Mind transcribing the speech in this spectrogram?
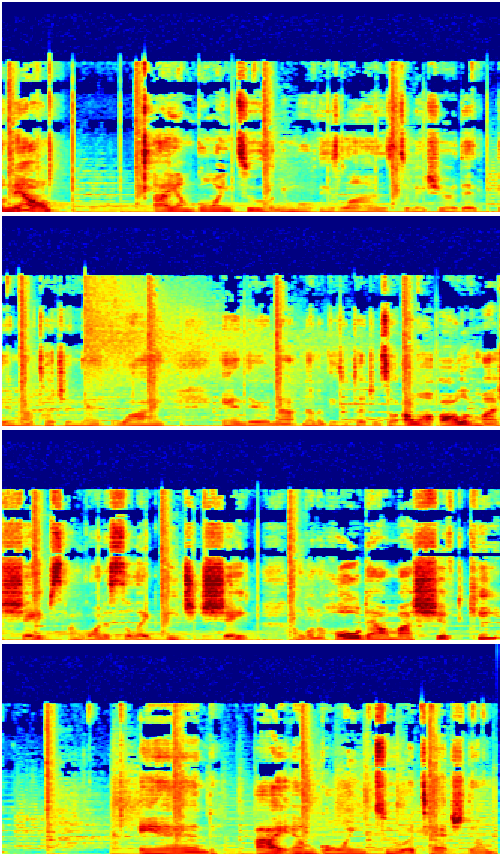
So now I am going to, let me move these lines to make sure that they're not touching that Y and they're not, none of these are touching. So I want all of my shapes. I'm going to select each shape. I'm going to hold down my shift key and I am going to attach them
